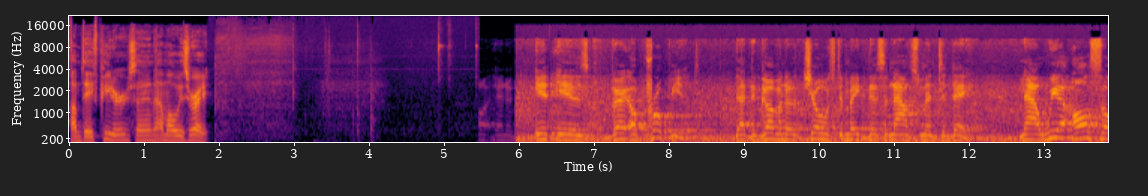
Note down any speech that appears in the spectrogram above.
I'm Dave Peters, and I'm always right. It is very appropriate that the governor chose to make this announcement today. Now, we also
